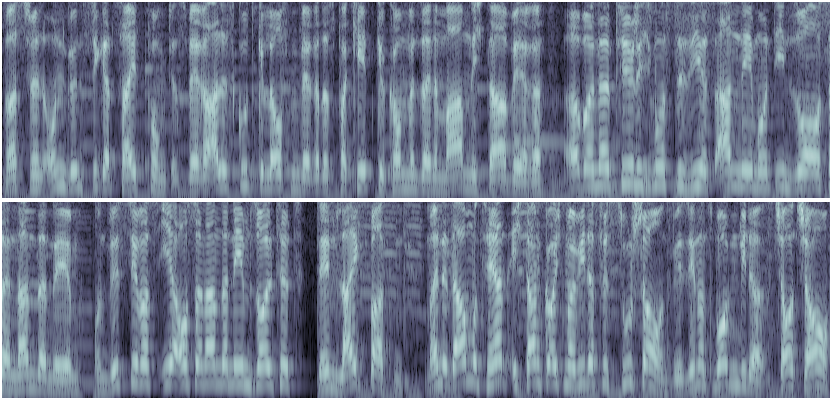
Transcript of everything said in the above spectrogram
Was für ein ungünstiger Zeitpunkt. Es wäre alles gut gelaufen, wäre das Paket gekommen, wenn seine Mom nicht da wäre. Aber natürlich musste sie es annehmen und ihn so auseinandernehmen. Und wisst ihr, was ihr auseinandernehmen solltet? Den Like-Button. Meine Damen und Herren, ich danke euch mal wieder fürs Zuschauen. Wir sehen uns morgen wieder. Ciao, ciao.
